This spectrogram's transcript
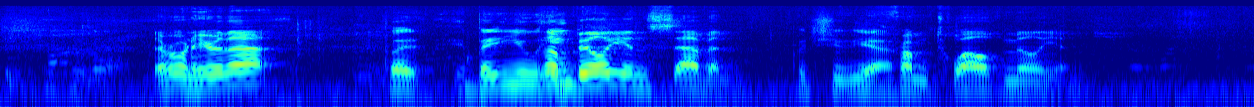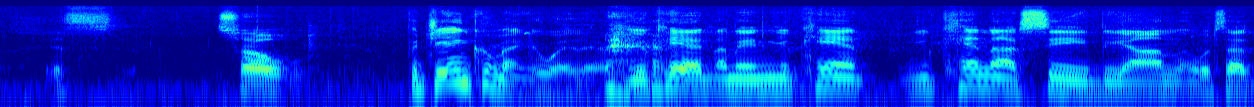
Did everyone hear that? But but you a billion seven But you yeah. from 12 million. It's so But you increment your way there. You can't. I mean, you can't. You cannot see beyond what's that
